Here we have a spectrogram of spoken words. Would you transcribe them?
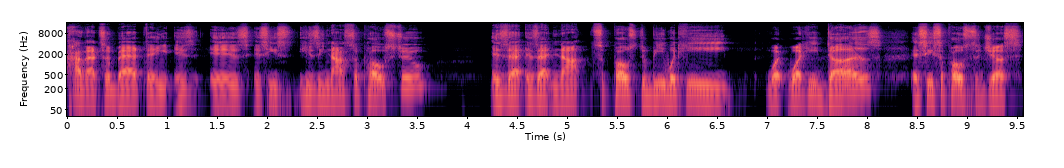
how that's a bad thing. Is is is he is he not supposed to? Is that is that not supposed to be what he what what he does? Is he supposed to just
